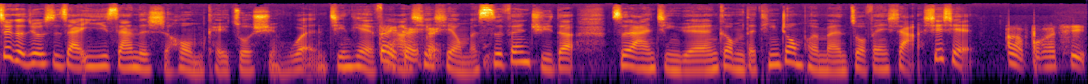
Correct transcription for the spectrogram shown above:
这个就是在一三的时候，我们可以做询问。今天也非常谢谢我们四分局的自然警员跟我们的听众朋友们做分享，谢谢。嗯，不客气。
